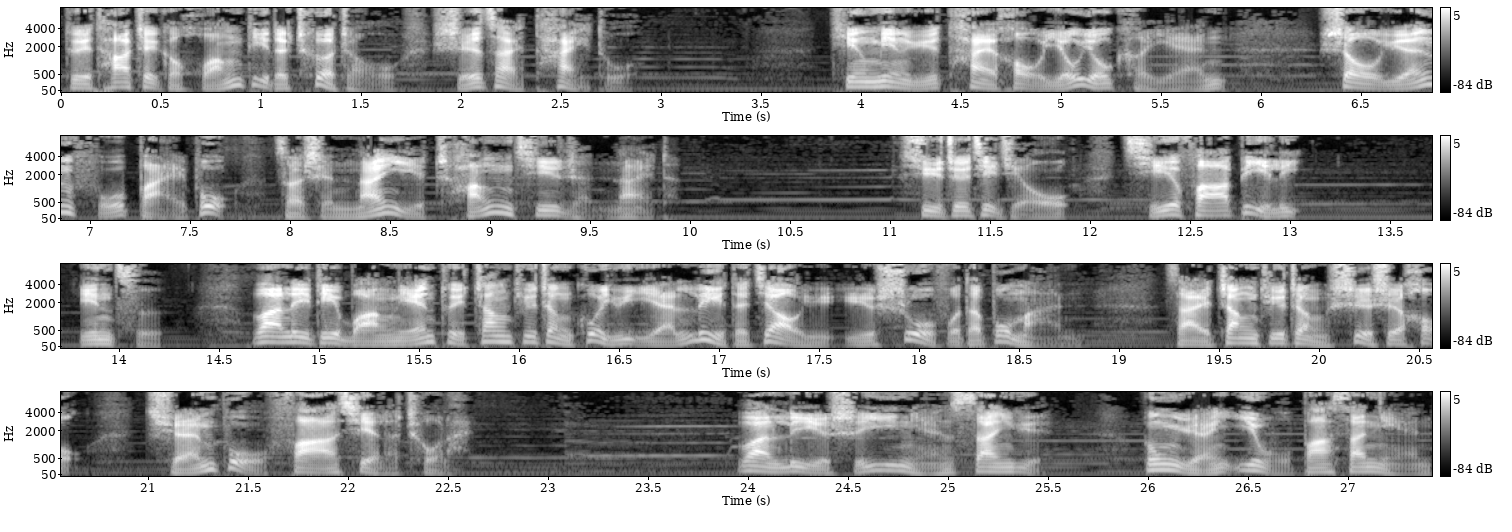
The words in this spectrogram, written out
对他这个皇帝的掣肘实在太多，听命于太后犹有可言，受元辅摆布则是难以长期忍耐的。蓄之既久，其发必立。因此，万历帝往年对张居正过于严厉的教育与束缚的不满，在张居正逝世后全部发泄了出来。万历十一年三月，公元一五八三年。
